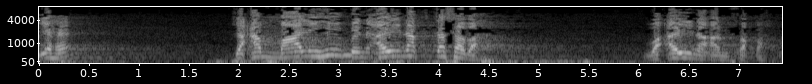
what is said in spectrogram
یہ ہے کہ اب مال ہی من این تصبہ و این انفقہ۔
